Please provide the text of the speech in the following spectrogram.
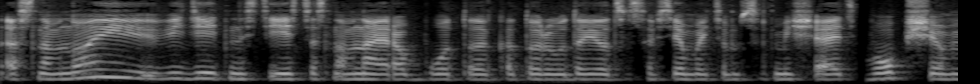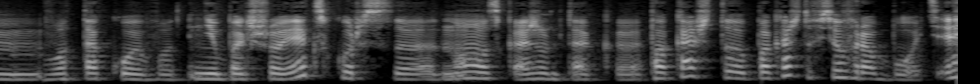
основной вид деятельности есть основная работа, которую удается со всем этим совмещать. В общем, вот такой вот небольшой экскурс, но, скажем так, пока что, пока что все в работе.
